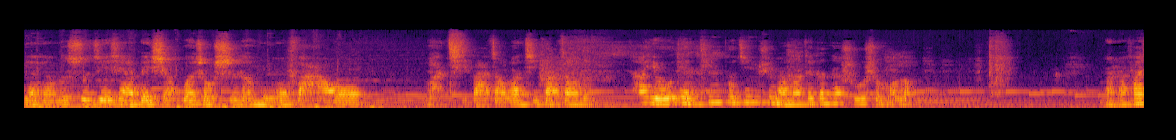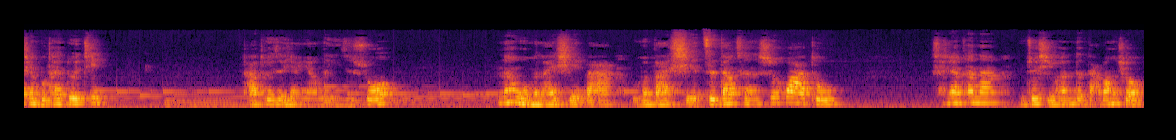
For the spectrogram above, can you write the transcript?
洋洋的世界现在被小怪兽施了魔法哦，乱七八糟，乱七八糟的，他有点听不进去妈妈在跟他说什么了。妈妈发现不太对劲，她推着洋洋的椅子说：“那我们来写吧，我们把写字当成是画图。想想看呐，你最喜欢的打棒球，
